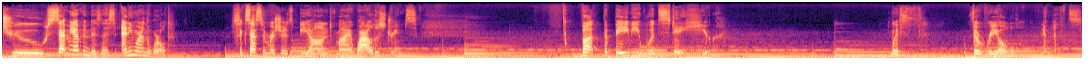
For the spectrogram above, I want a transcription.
to set me up in business anywhere in the world. Success and riches beyond my wildest dreams. But the baby would stay here. With the real Newmans.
